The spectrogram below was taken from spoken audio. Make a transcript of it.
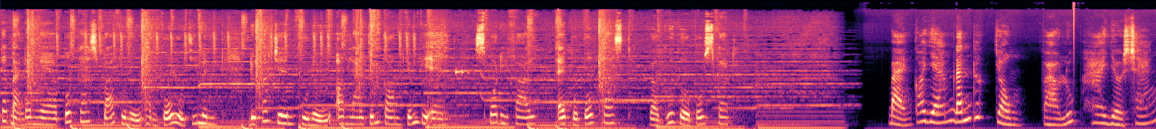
Các bạn đang nghe podcast báo phụ nữ thành phố Hồ Chí Minh được phát trên phụ nữ online.com.vn, Spotify, Apple Podcast và Google Podcast. Bạn có dám đánh thức chồng vào lúc 2 giờ sáng?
